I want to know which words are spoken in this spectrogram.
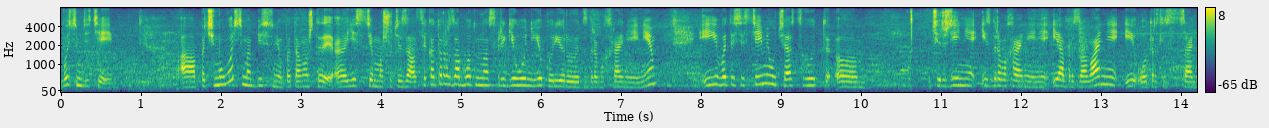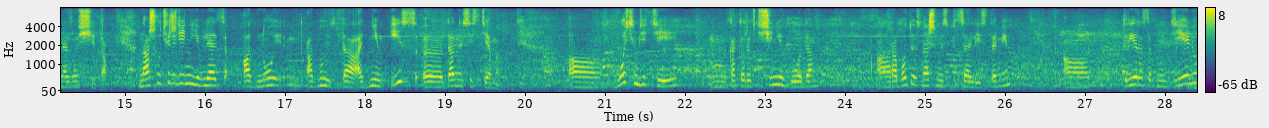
8 детей. А почему 8, объясню. Потому что э, есть система маршрутизации, которая разработана у нас в регионе, ее курирует здравоохранение. И в этой системе участвуют учреждения и здравоохранения, и образования, и отрасли социальная защита. Наше учреждение является одной, одной, да, одним из э, данной системы. А, восемь детей, которые в течение года а, работают с нашими специалистами. А, три раза в неделю,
